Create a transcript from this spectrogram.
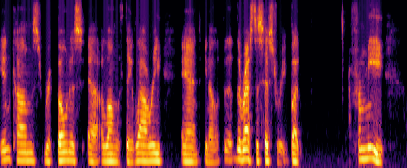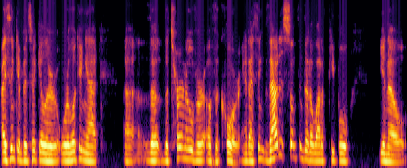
in comes Rick Bowness uh, along with Dave Lowry. And, you know, the, the rest is history. But for me, I think in particular, we're looking at uh, the the turnover of the core, and I think that is something that a lot of people, you know,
